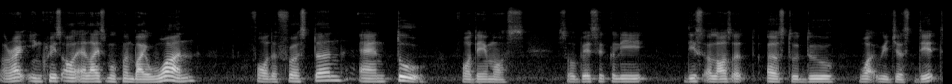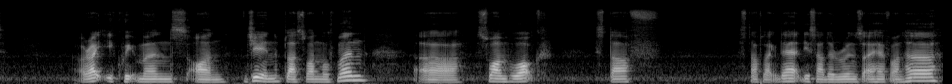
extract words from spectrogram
alright increase all allies movement by 1 for the first turn and 2 for Deimos. So basically this allows us to do what we just did. Alright equipments on Jin plus 1 movement uh, Swamp Walk stuff stuff like that. These are the runes I have on her.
